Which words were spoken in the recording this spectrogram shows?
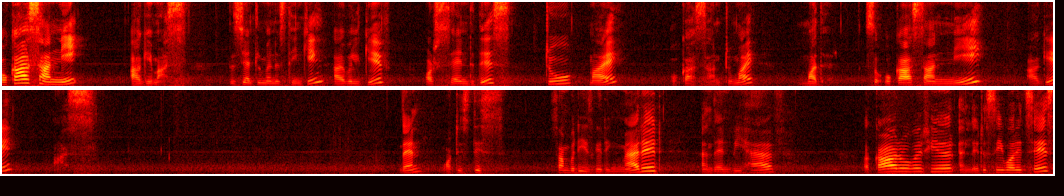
Okasan ni agemasu. This gentleman is thinking I will give or send this to my okasan, to my mother. So, okasan ni agemasu. Then what is this? Somebody is getting married and then we have a car over here and let us see what it says.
